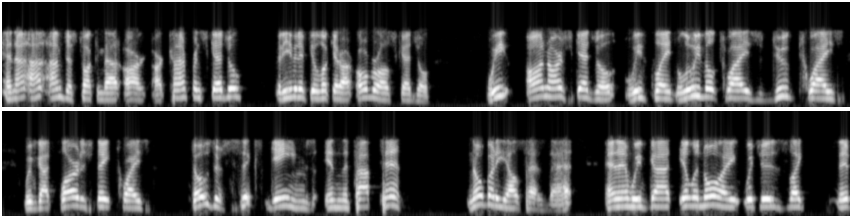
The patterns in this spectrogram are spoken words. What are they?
and I, I'm just talking about our, our conference schedule, but even if you look at our overall schedule, we on our schedule we've played Louisville twice, Duke twice, We've got Florida State twice. Those are six games in the top 10. Nobody else has that. And then we've got Illinois, which is like they're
